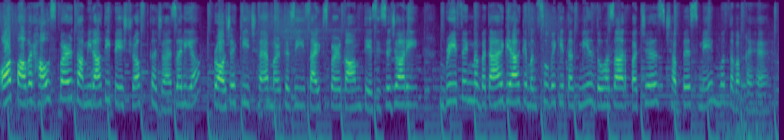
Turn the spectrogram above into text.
और पावर हाउस पर तामीराती पेशरफ का जायजा लिया। प्रोजेक्ट की छह मरकजी साइट्स पर काम तेज़ी से जारी। ब्रीफिंग में बताया गया कि मंसूबे की तकमील 2025-26 में मुतव है।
